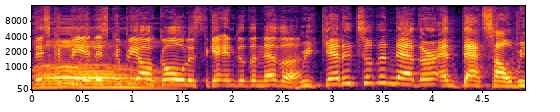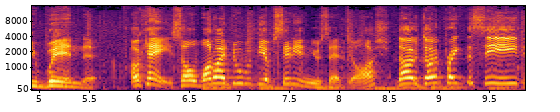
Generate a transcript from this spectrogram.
This could be it. This could be our Oh. goal is to get into the Nether. We get into the nether, and that's how we win. Okay, so what do I do with the obsidian you said, Josh? no, don't break the seed.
